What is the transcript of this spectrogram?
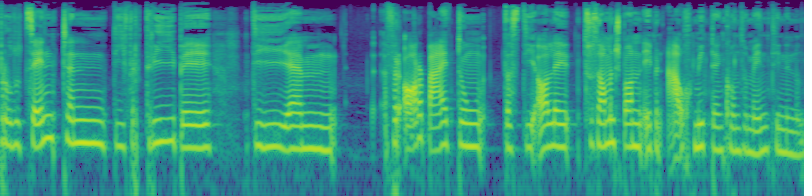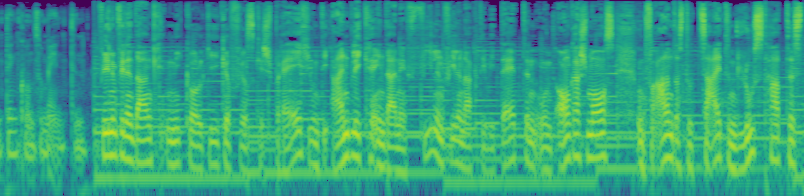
Produzenten, die Vertriebe, die ähm, Verarbeitung dass die alle zusammenspannen, eben auch mit den Konsumentinnen und den Konsumenten. Vielen, vielen Dank, Nicole Giger, fürs Gespräch und die Einblicke in deine vielen, vielen Aktivitäten und Engagements und vor allem, dass du Zeit und Lust hattest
